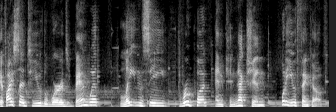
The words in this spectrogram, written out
If I said to you the words bandwidth, latency, throughput, and connection, what do you think of?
